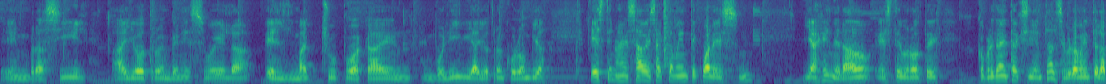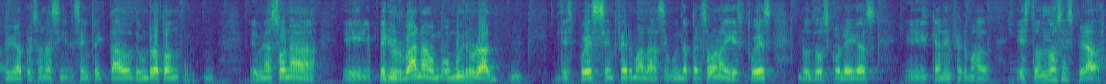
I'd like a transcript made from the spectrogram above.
en Brasil, hay otro en Venezuela, el Machupo acá en, Bolivia, hay otro en Colombia. Este no se sabe exactamente cuál es y ha generado este brote completamente accidental. Seguramente la primera persona se ha infectado de un ratón en una zona eh, periurbana o, muy rural. Después se enferma la segunda persona y después los dos colegas eh, que han enfermado. Esto no se esperaba.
